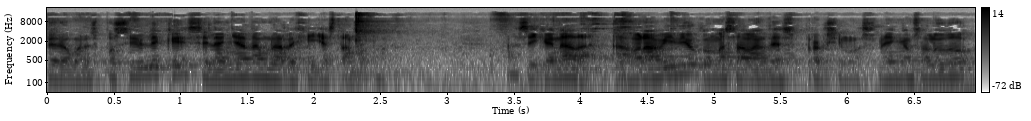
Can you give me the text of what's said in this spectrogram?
Pero bueno, es posible que se le añada una rejilla a esta moto. Así que nada, ahora vídeo con más avances próximos. Venga, un saludo.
